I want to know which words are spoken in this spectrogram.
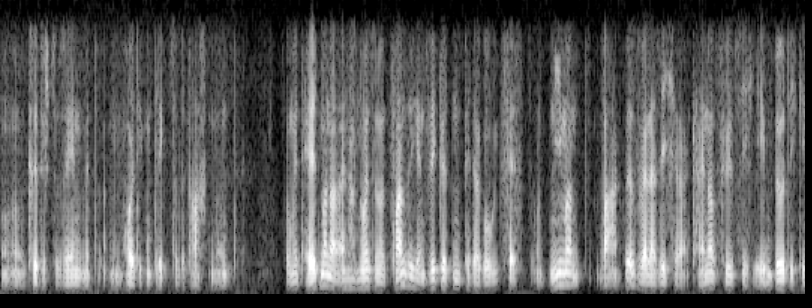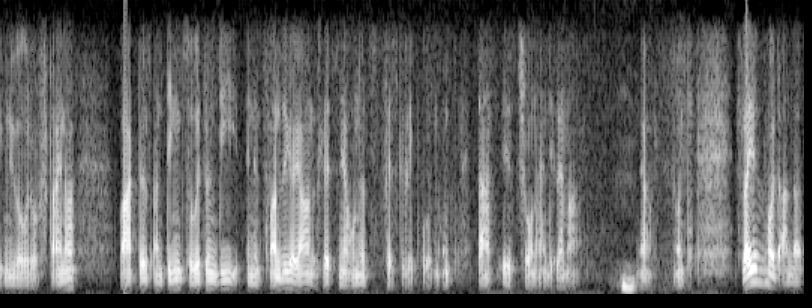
äh, kritisch zu sehen, mit einem heutigen Blick zu betrachten. Und somit hält man an einer 1920 entwickelten Pädagogik fest. Und niemand wagt es, weil er sicher, keiner fühlt sich ebenbürtig gegenüber Rudolf Steiner, wagt es, an Dingen zu rütteln, die in den 20er Jahren des letzten Jahrhunderts festgelegt wurden. Und das ist schon ein Dilemma. Mhm. Ja, und vielleicht ist es heute anders.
